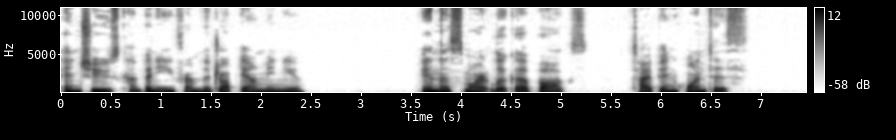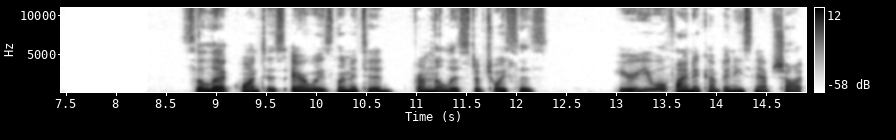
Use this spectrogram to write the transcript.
and choose Company from the drop-down menu. In the Smart Lookup box, type in Qantas. Select Qantas Airways Limited from the list of choices. Here you will find a company snapshot.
